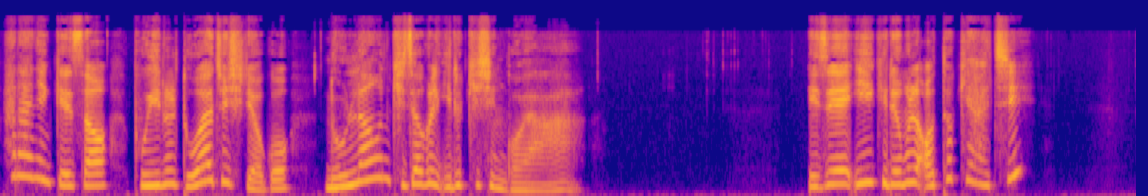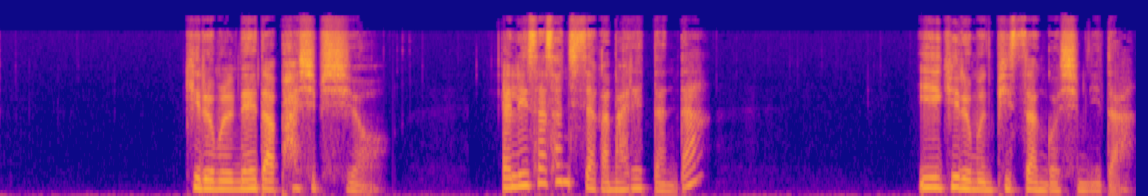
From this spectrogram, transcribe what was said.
하나님께서 부인을 도와주시려고 놀라운 기적을 일으키신 거야. 이제 이 기름을 어떻게 하지? 기름을 내다 파십시오. 엘리사 선지자가 말했단다. 이 기름은 비싼 것입니다.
